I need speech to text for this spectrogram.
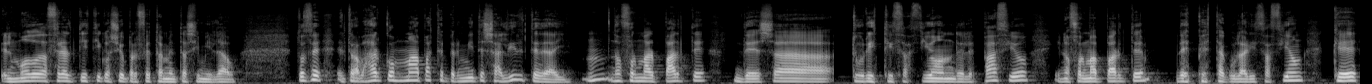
el modo de hacer artístico ha sido perfectamente asimilado. Entonces, el trabajar con mapas te permite salirte de ahí, no formar parte de esa turistización del espacio y no formar parte de espectacularización que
